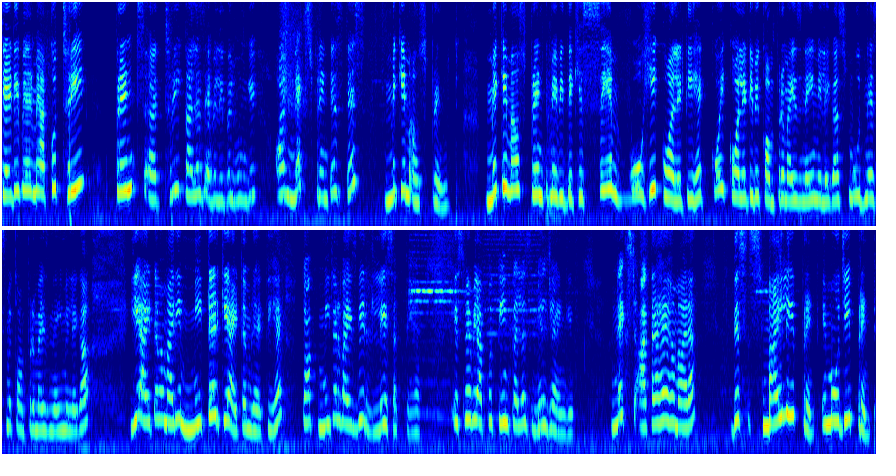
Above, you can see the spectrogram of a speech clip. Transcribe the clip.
टेडी बेयर में आपको three prints three colours available होंगे। और next print is this Mickey Mouse print Mickey Mouse print में भी देखिए सेम वो ही क्वालिटी है। कोई क्वालिटी में कॉम्प्रोमाइज नहीं मिलेगा स्मूथनेस में कॉम्प्रोमाइज नहीं मिलेगा। ये आइटम हमारी मीटर की आइटम रहती है तो आप मीटर वाइज भी ले सकते हैं। इसमें भी आपको तीन कलर्स मिल जाएँगे। नेक्स्ट आता है हमारा this smiley print emoji print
